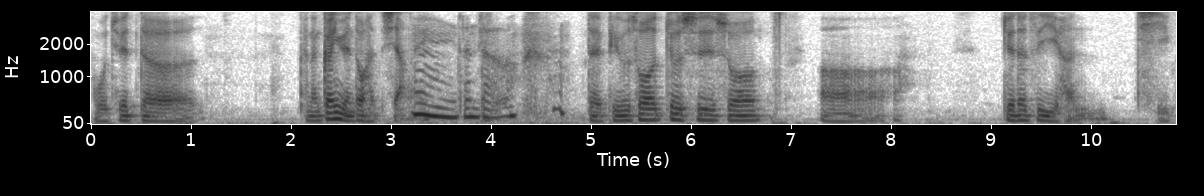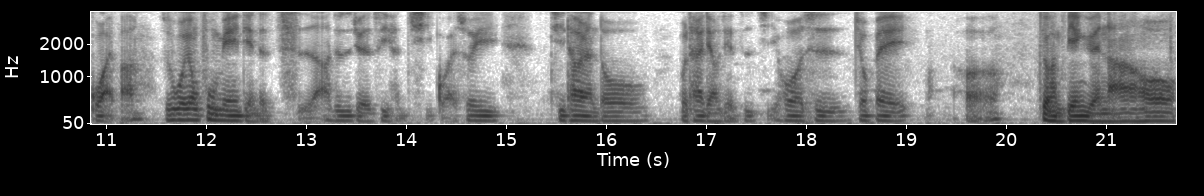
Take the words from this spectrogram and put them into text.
我觉得可能根源都很像欸。嗯，真的。对，比如说就是说，呃，觉得自己很奇怪吧。如果用负面一点的词啊，就是觉得自己很奇怪，所以其他人都不太了解自己，或者是就被。呃，就很边缘啊，然后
